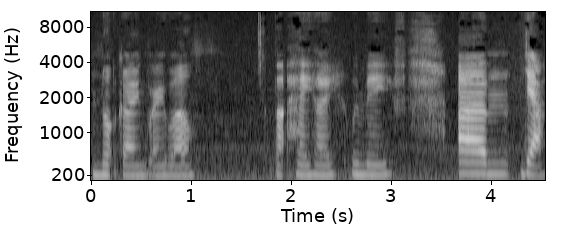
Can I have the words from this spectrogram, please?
not going very well. But hey ho we move. Um, yeah.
